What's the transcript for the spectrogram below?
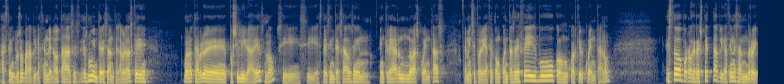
hasta incluso para aplicación de notas, es muy interesante. La verdad es que bueno, te abre posibilidades, ¿no? Si, estáis interesados en, crear nuevas cuentas. También se podría hacer con cuentas de Facebook, con cualquier cuenta, ¿no? Esto por lo que respecta a aplicaciones Android.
